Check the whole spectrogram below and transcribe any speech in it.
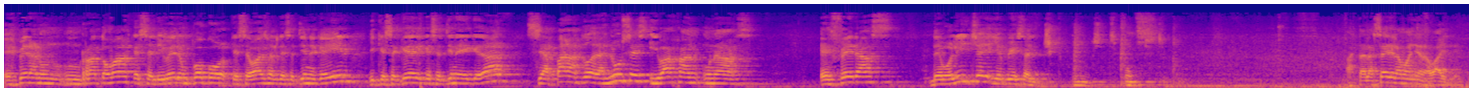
esperan un, rato más, que se libere un poco, que se vaya el que se tiene que ir y que se quede el que se tiene que quedar, se apagan todas las luces y bajan unas esferas de boliche y empieza el... Hasta las 6 de la mañana baile.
